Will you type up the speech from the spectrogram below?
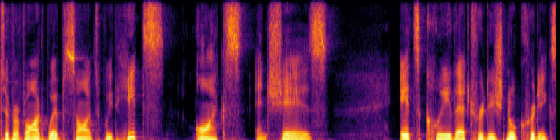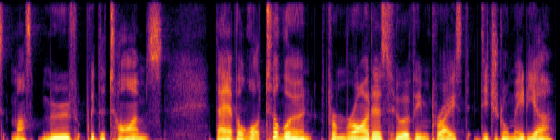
to provide websites with hits, likes, and shares. it's clear that traditional critics must move with the times. They have a lot to learn from writers who have embraced digital media.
